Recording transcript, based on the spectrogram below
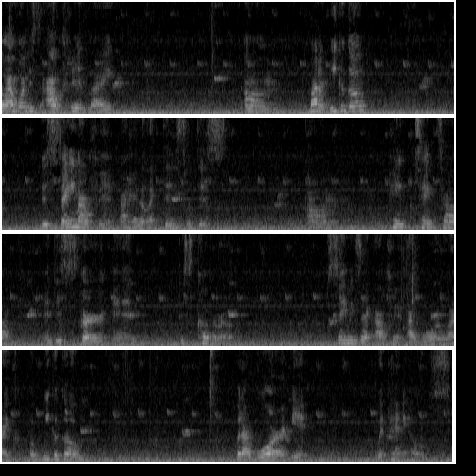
So I wore this outfit like um, about a week ago. This same outfit, I had it like this with this um, pink tank top and this skirt and this cover up. Same exact outfit I wore like a week ago, but I wore it with pantyhose.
